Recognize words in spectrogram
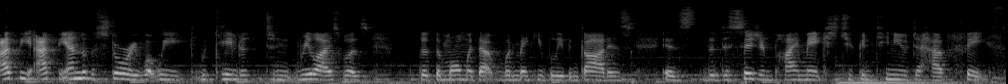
at the at the end of the story, what we we came to, to realize was that the moment that would make you believe in God is is the decision Pi makes to continue to have faith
